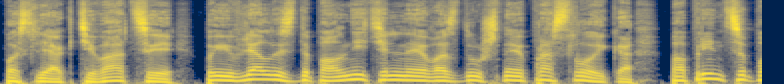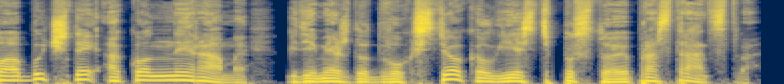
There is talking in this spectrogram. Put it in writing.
После активации появлялась дополнительная воздушная прослойка по принципу обычной оконной рамы, где между двух стекол есть пустое пространство.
